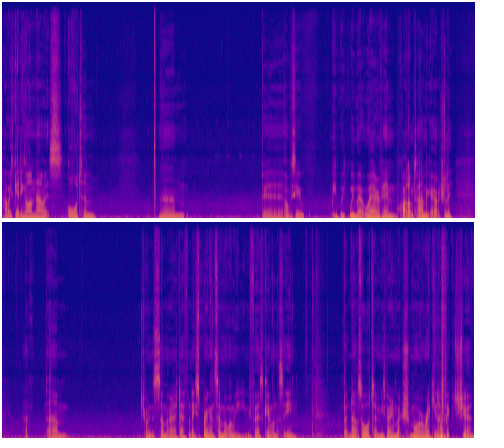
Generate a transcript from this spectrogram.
how he's getting on now, it's autumn. Um, obviously, we, we, we were aware of him quite a long time ago, actually. Um, during the summer, definitely spring and summer when we, we first came on the scene. But now it's autumn, he's very much more a regular fixture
